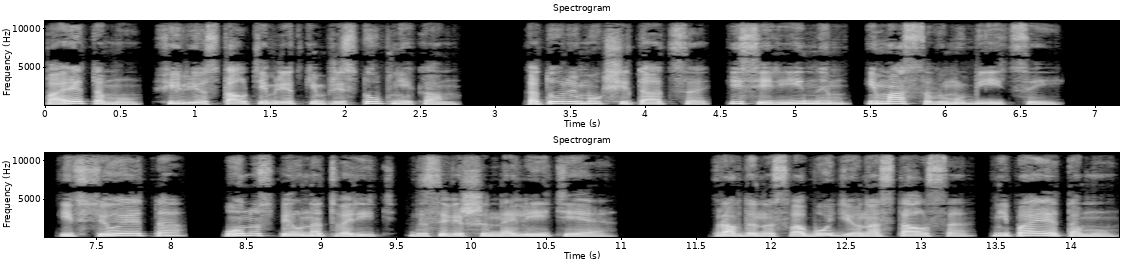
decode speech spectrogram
Поэтому Фильо стал тем редким преступником, который мог считаться и серийным, и массовым убийцей. И все это он успел натворить до совершеннолетия. Правда, на свободе он остался не поэтому.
